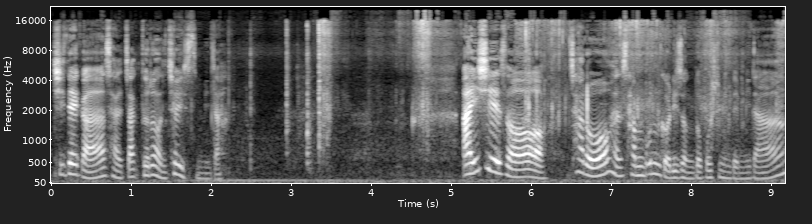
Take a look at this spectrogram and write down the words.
지대가 살짝 들어얹혀 있습니다. IC에서 차로 한 3분 거리 정도 보시면 됩니다.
